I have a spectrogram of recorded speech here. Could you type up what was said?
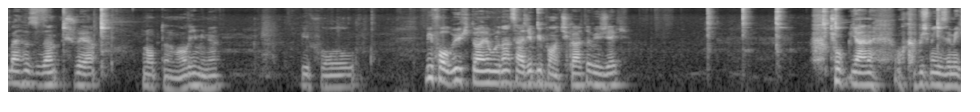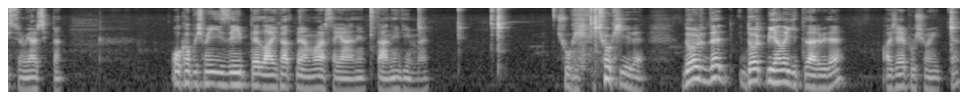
Ben hızlıdan şuraya notlarımı alayım yine. Bir fall. Bir fall büyük ihtimalle buradan sadece bir puan çıkartabilecek. Çok yani o kapışmayı izlemek istiyorum gerçekten. O kapışmayı izleyip de like atmayan varsa yani daha ne diyeyim ben. Çok iyi, çok iyi de. Dördü de dört bir yana gittiler bir de. Acayip hoşuma gitti.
